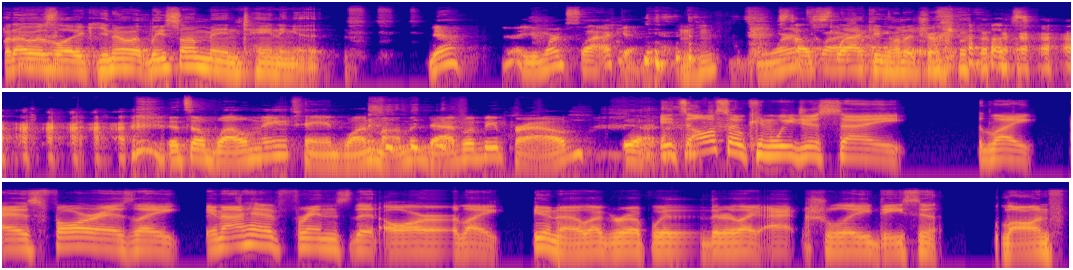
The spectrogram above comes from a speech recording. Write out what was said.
but I was like, you know, at least I'm maintaining it. yeah. Yeah, you weren't slacking. Mhm. You weren't Stop slacking on a drug house. it's a well maintained one. Mom and dad would be proud. Yeah. It's also, can we just say, like, as far as like, and I have friends that are like, you know, I grew up with, they're like actually decent law enforcement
